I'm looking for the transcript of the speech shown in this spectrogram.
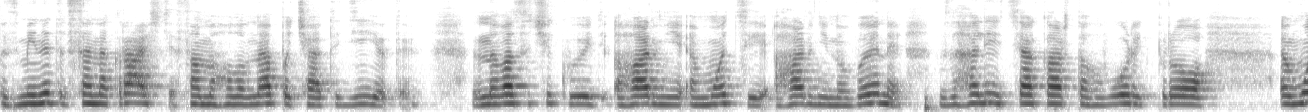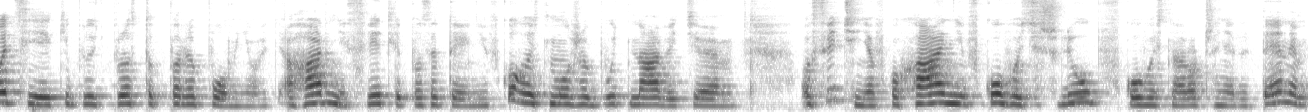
змінити все на краще. Саме головне почати діяти. На вас очікують гарні емоції, гарні новини. Взагалі, ця карта говорить про емоції, які будуть просто переповнювати, а гарні, світлі, позитивні. В когось може бути навіть е, освідчення в коханні, в когось шлюб, в когось народження дитини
